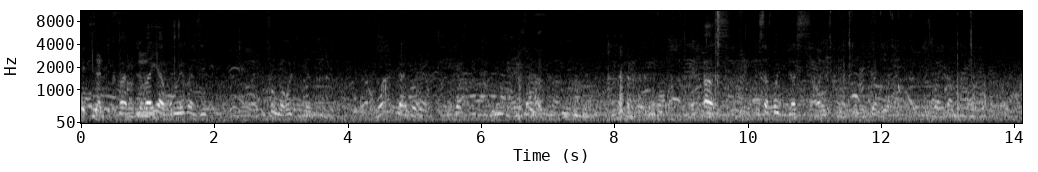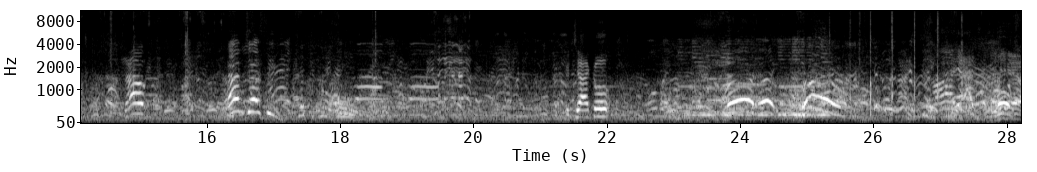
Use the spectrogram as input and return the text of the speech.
It's center. But yeah, whoever is it, before we're all together. Like us, it's supposed to just out. Out. I'm Jesse. Good tackle. Oh, hey. oh. Yeah.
